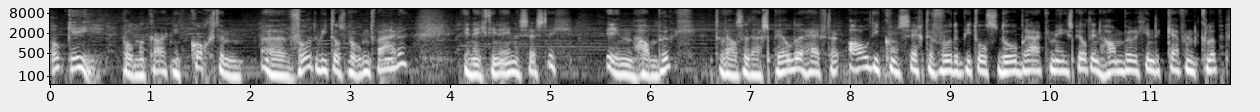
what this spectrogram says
Oké. Paul McCartney kocht hem eh, voor de Beatles beroemd waren, in 1961, in Hamburg. Terwijl ze daar speelden. Hij heeft er al die concerten voor de Beatles doorbraken meegespeeld. In Hamburg, in de Cavern Club.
